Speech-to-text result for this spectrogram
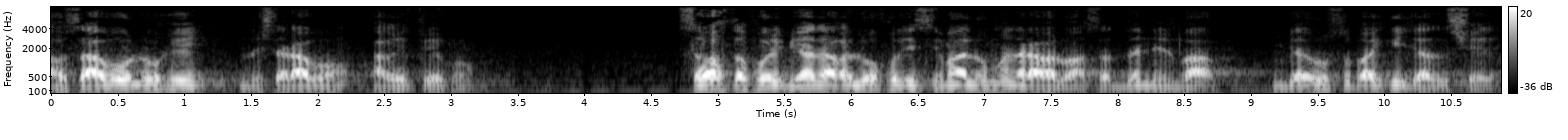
او صحابه لوخي د شرابو هغه توې کړو سوخت پورې بیا دا غلو خو د استعمال هم نه راغلو صدن الباب بیا وروسته پای کې اجازه شوه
